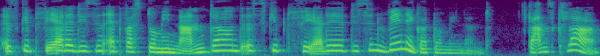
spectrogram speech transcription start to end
es gibt Pferde, die sind etwas dominanter und es gibt Pferde, die sind weniger dominant. Ganz klar.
